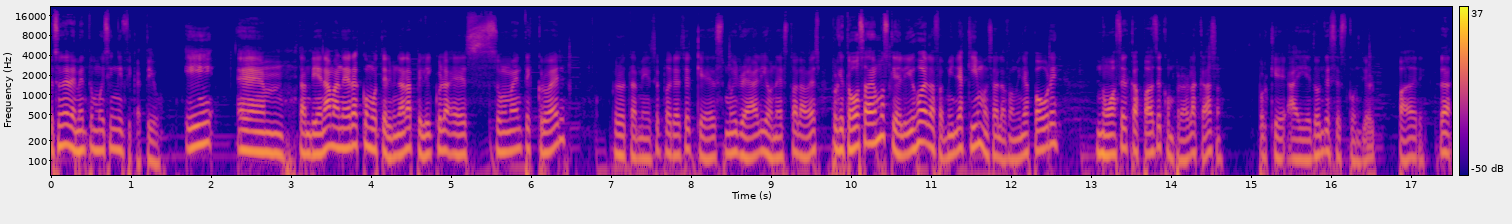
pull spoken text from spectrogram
es un elemento muy significativo. Y em, también la manera como termina la película es sumamente cruel, pero también se podría decir que es muy real y honesto a la vez, porque todos sabemos que el hijo de la familia Kim, o sea, la familia pobre, no va a ser capaz de comprar la casa, porque ahí es donde se escondió el padre. O sea,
